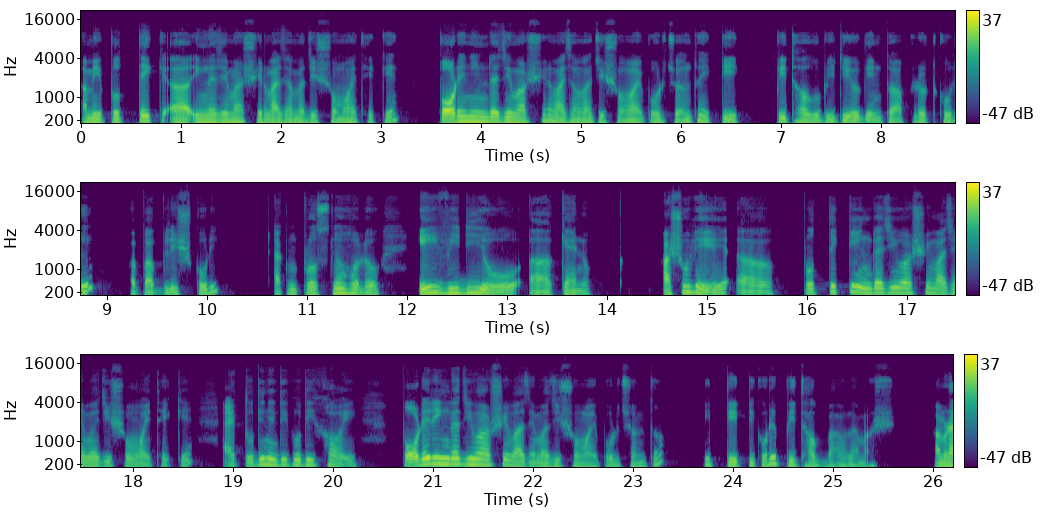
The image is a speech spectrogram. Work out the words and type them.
আমি প্রত্যেক ইংরেজি মাসের মাঝামাঝি সময় থেকে পরের ইংরেজি মাসের মাঝামাঝি সময় পর্যন্ত একটি পৃথক ভিডিও কিন্তু আপলোড করি বা পাবলিশ করি। এখন প্রশ্ন হলো, এই ভিডিও কেন? আসলে প্রত্যেকটি ইংরাজি মাসে মাঝামাঝি সময় থেকে, এতদিন এদিক ওদিক হয়, পরের ইংরাজি মাসে মাঝামাঝি সময় পর্যন্ত একটি একটি করে পৃথক বাংলা মাস। আমরা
